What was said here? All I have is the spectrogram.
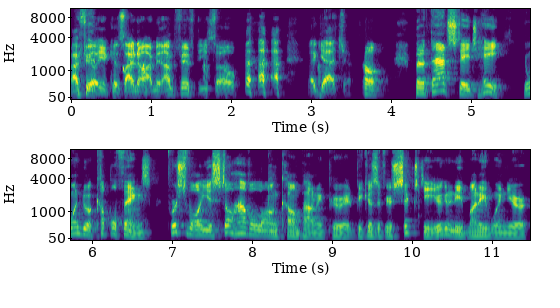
I feel you because I know. I mean, I'm 50, so I got you. So, but at that stage, hey, you want to do a couple things. First of all, you still have a long compounding period because if you're 60, you're going to need money when you're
